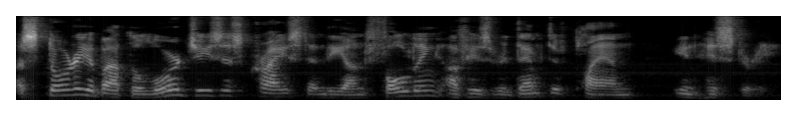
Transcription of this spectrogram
a story about the Lord Jesus Christ and the unfolding of his redemptive plan in history.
